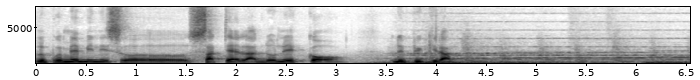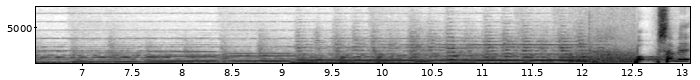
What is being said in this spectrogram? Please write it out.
le Premier ministre s'attelle à donner corps depuis qu'il a... Vous savez,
